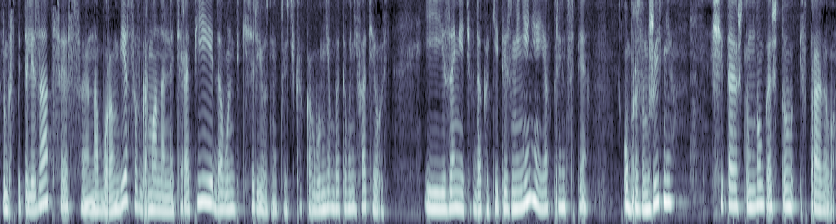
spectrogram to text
с госпитализацией, с набором веса, с гормональной терапией, довольно-таки серьезной. То есть, как, как бы мне бы этого не хотелось. И заметив, да, какие-то изменения, я, в принципе, образом жизни. Считаю, что многое что исправила.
